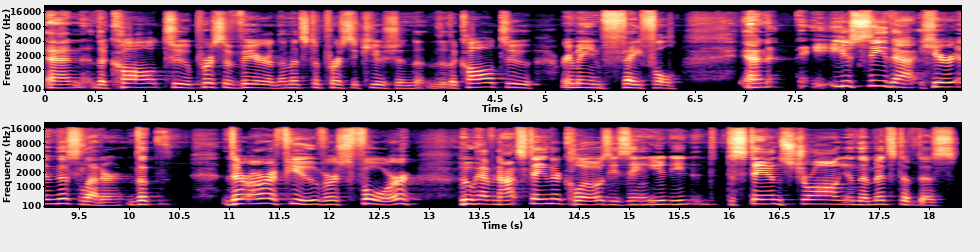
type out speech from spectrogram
and the call to persevere in the midst of persecution, the, the call to remain faithful. And you see that here in this letter. that there are a few, verse 4, who have not stained their clothes. He's saying you need to stand strong in the midst of this.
